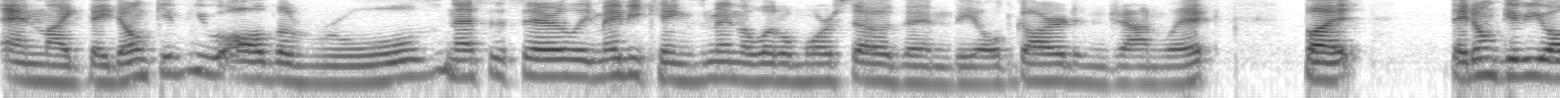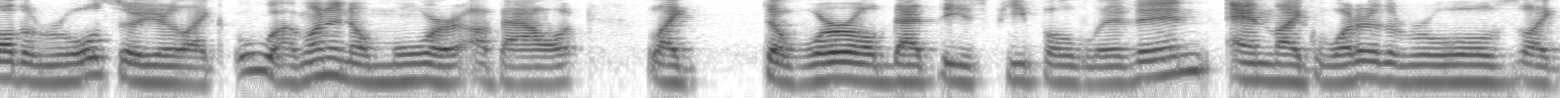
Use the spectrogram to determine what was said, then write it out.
and like they don't give you all the rules necessarily. Maybe Kingsman a little more so than the old guard and John Wick but they don't give you all the rules so you're like ooh I want to know more about like the world that these people live in and like what are the rules like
